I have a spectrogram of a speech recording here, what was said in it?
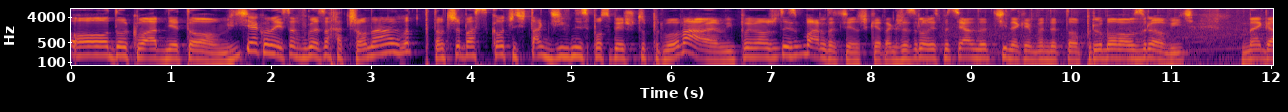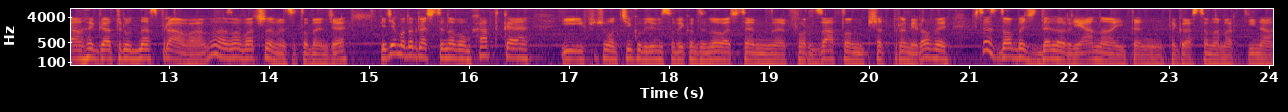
O, dokładnie to. Widzicie, jak ona jest tak w ogóle zahaczona? Tam trzeba skoczyć w tak dziwny sposób. Ja już to próbowałem i powiem wam, że to jest bardzo ciężkie, także zrobię specjalny odcinek, jak będę to próbował zrobić. Mega, mega trudna sprawa. No, zobaczymy, co to będzie. Jedziemy odebrać tę nową chatkę i w przyszłym odcinku będziemy sobie kontynuować ten Forzaton przedpremierowy. Chcę zdobyć DeLoreana i ten, tego Astona Martina.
